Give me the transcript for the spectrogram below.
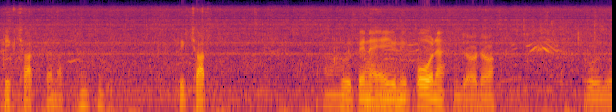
พลิกช็อตกันหรอพลิกช็อตพูดไปไหนอยู่นิโป้นะเดี๋ยวเดี๋ยวดูดู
